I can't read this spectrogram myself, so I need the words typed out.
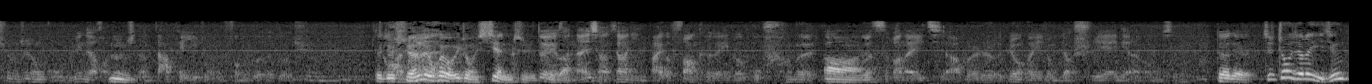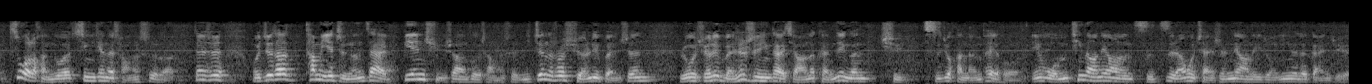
就是这种古韵的，好像只能搭配一种风格的歌曲。对，就旋律会有一种限制，对吧？很难想象你把一个 funk 跟一个古风的歌词放在一起啊，或者是任何一种比较实验一点的东西。对对，其实周杰伦已经做了很多新鲜的尝试了，但是我觉得他他们也只能在编曲上做尝试。你真的说旋律本身，如果旋律本身实性太强，那肯定跟曲词就很难配合，因为我们听到那样的词，自然会产生那样的一种音乐的感觉，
